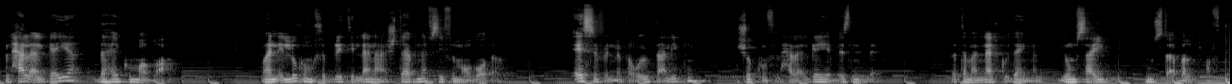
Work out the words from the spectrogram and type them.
في الحلقة الجاية ده هيكون موضوع وهنقل لكم خبرتي اللي أنا عشتها بنفسي في الموضوع ده. آسف إني طولت عليكم. أشوفكم في الحلقة الجاية بإذن الله. بتمنى لكم دايما يوم سعيد ومستقبل أفضل.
